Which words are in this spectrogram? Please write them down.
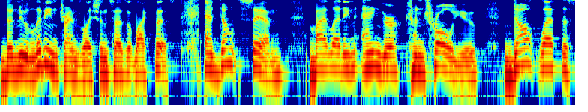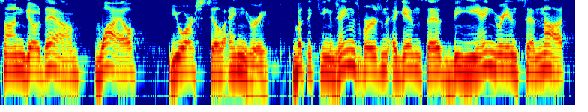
The New Living Translation says it like this And don't sin by letting anger control you. Don't let the sun go down while you are still angry. But the King James Version again says, Be ye angry and sin not.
